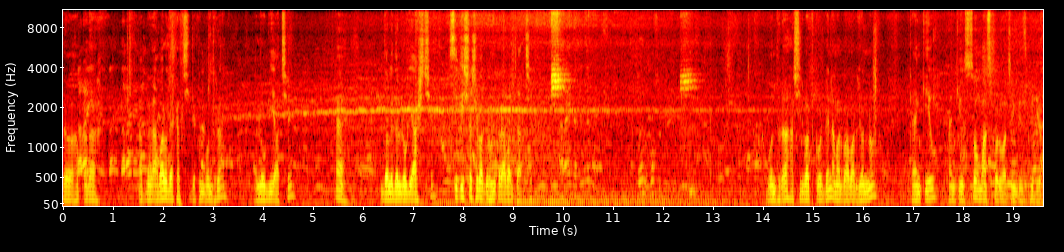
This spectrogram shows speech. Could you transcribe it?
তো আপনারা আপনারা আবারও দেখাচ্ছি। দেখুন বন্ধুরা, রোগী আছে। হ্যাঁ দলে দলে রোগী আসছে। চিকিৎসা সেবা গ্রহণ করে আবার যাচ্ছে। বন্ধুরা, আশীর্বাদ করবেন আমার বাবার জন্য। Thank you thank you so much for watching this video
